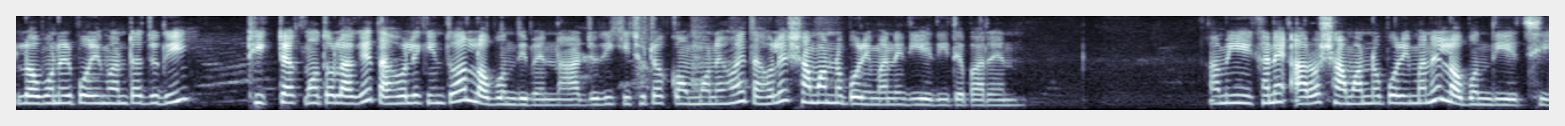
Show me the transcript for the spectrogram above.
লবণের পরিমাণটা যদি ঠিকঠাক মতো লাগে, তাহলে কিন্তু আর লবণ দিবেন না। আর যদি কিছুটা কম মনে হয়, তাহলে সামান্য পরিমাণে দিয়ে দিতে পারেন। আমি এখানে আরও সামান্য পরিমাণে লবণ দিয়েছি।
